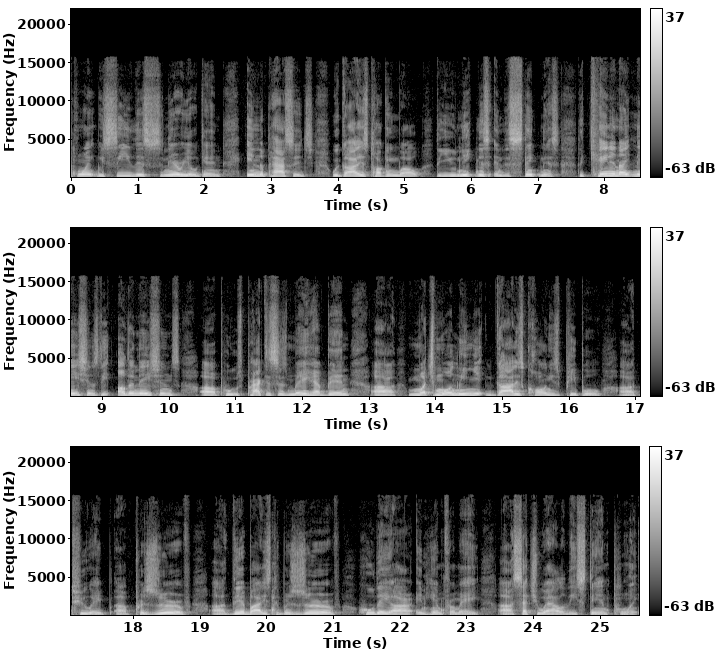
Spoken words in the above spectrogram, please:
point, we see this scenario again in the passage where God is talking about the uniqueness and distinctness. The Canaanite nations, the other nations uh, whose practices may have been uh, much more lenient, God is calling his people uh, to a, uh, preserve uh, their bodies, to preserve who they are in Him from a uh, sexuality standpoint.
